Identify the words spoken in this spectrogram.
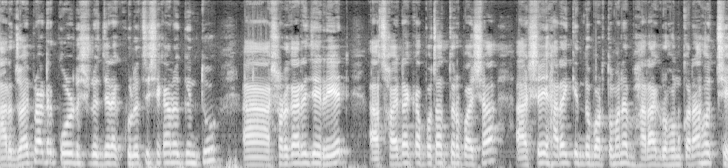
আর জয়প্রাটের কোল্ড স্টোরেজ যারা খুলেছে, সেখানেও কিন্তু সরকারি যে রেট ছয় টাকা পঁচাত্তর পয়সা সেই হারে কিন্তু বর্তমানে ভাড়া গ্রহণ করা হচ্ছে।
